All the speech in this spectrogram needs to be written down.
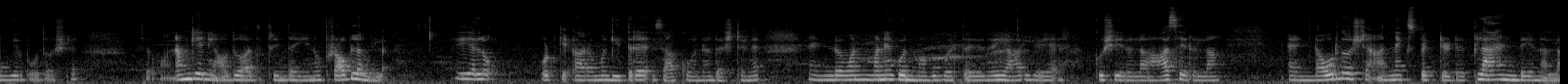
ಹೋಗಿರ್ಬೋದು ಅಷ್ಟೇ. ಸೊ ನಮಗೇನು ಯಾವುದು ಅದರಿಂದ ಏನೂ ಪ್ರಾಬ್ಲಮ್ ಇಲ್ಲ. ಎಲ್ಲೋ ಒಟ್ಟಿಗೆ ಆರಾಮಾಗಿದ್ದರೆ ಸಾಕು ಅನ್ನೋದಷ್ಟೇ ಆ್ಯಂಡ್ ಒಂದು ಮನೆಗೆ ಒಂದು ಮಗು ಬರ್ತಾಯಿದ್ರೆ ಯಾರಿಗೆ ಖುಷಿ ಇರಲ್ಲ, ಆಸೆ ಇರಲ್ಲ. ಆ್ಯಂಡ್ ಅವ್ರದ್ದು ಅಷ್ಟೇ ಅನ್ಎಕ್ಸ್ಪೆಕ್ಟೆಡ್ ಪ್ಲ್ಯಾನ್ಡ್ ಏನಲ್ಲ.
